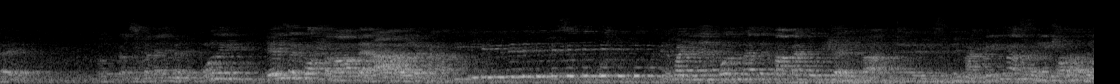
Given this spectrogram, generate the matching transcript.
É. 5 a 10 metros. Quando ele, ele foi cortando na lateral, vai pra cá. Ele vai dizendo quantos metros ele está perto do objeto, tá? Aqui na frente, ó,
